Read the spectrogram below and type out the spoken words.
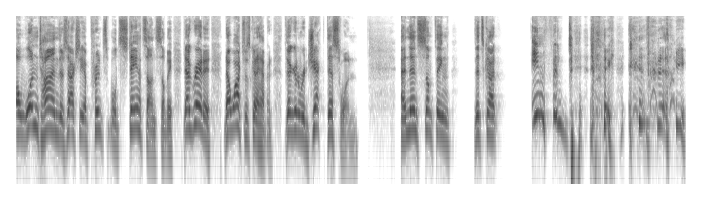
a one time there's actually a principled stance on something. Now, granted, now watch what's going to happen. They're going to reject this one, and then something that's got infant, infinitely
